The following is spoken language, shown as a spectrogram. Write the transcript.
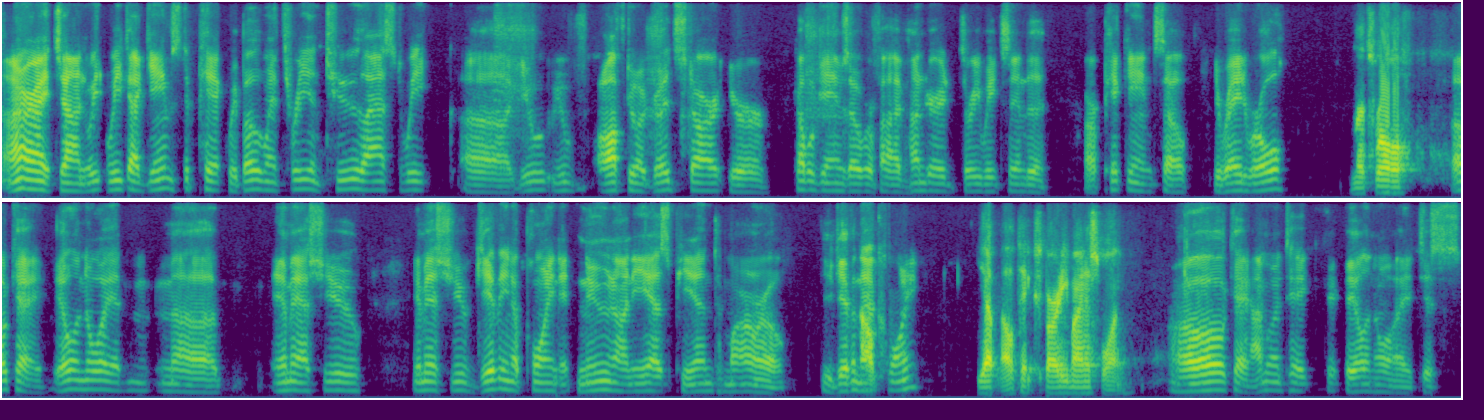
All right, John. We, we got games to pick. We both went three and two last week. Uh, you you off to a good start. You're a couple games over 500. Three weeks into our picking. So you ready to roll? Let's roll. Okay. Illinois at uh, MSU. MSU giving a point at noon on ESPN tomorrow. You giving that point? Yep, I'll take Sparty minus one. Okay, I'm going to take Illinois. Just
